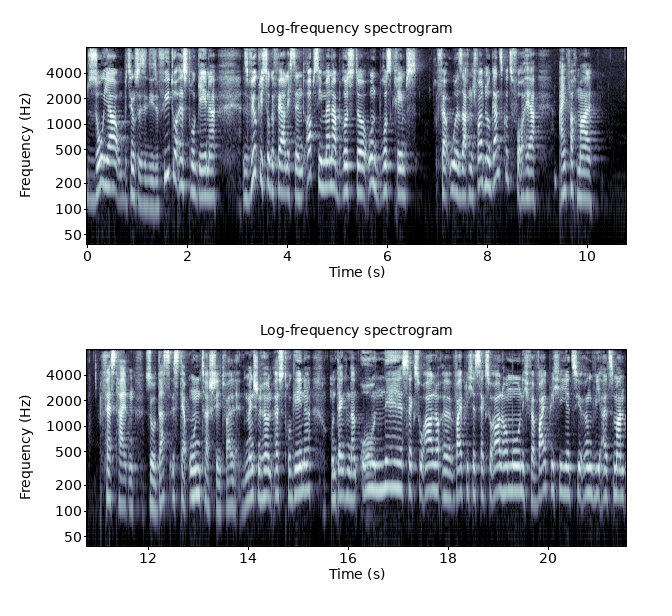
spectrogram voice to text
Soja bzw. diese Phytoestrogene wirklich so gefährlich sind, ob sie Männerbrüste und Brustcremes verursachen. Ich wollte nur ganz kurz vorher einfach mal festhalten, so das ist der Unterschied, weil Menschen hören Östrogene und denken dann, oh nee, Sexual, äh, weibliches Sexualhormon, ich verweibliche jetzt hier irgendwie als Mann,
